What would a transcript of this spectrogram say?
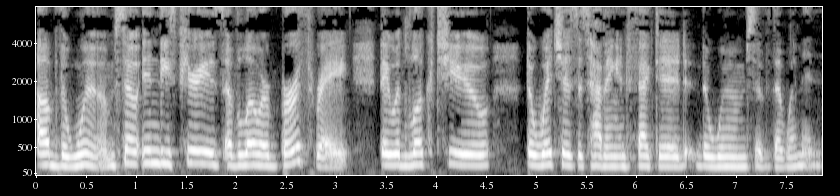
of the womb. So in these periods of lower birth rate, they would look to the witches as having infected the wombs of the women.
